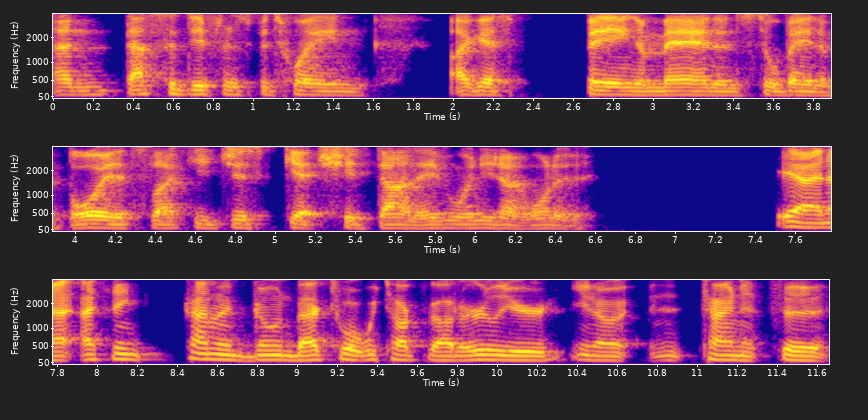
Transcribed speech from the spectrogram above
And that's the difference between, I guess, being a man and still being a boy. It's like you just get shit done even when you don't want to. Yeah, and I, I think kind of going back to what we talked about earlier, you know, and tying it to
